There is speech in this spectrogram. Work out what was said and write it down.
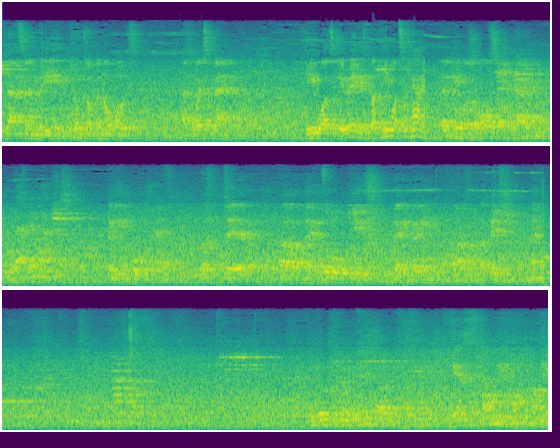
that's in the tombs of the nobles at West Bank. He was erased, but he was carried. That he was also carried. Very important. But there, uh, the goal is very, very uh, rich. Yes, only one of my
